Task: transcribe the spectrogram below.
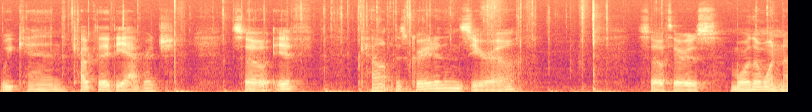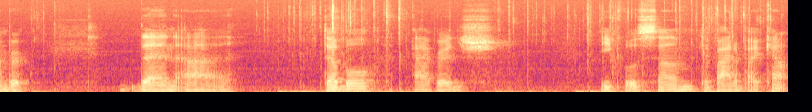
we can calculate the average. So if count is greater than zero, so if there's more than one number, then uh, double average equals sum divided by count.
